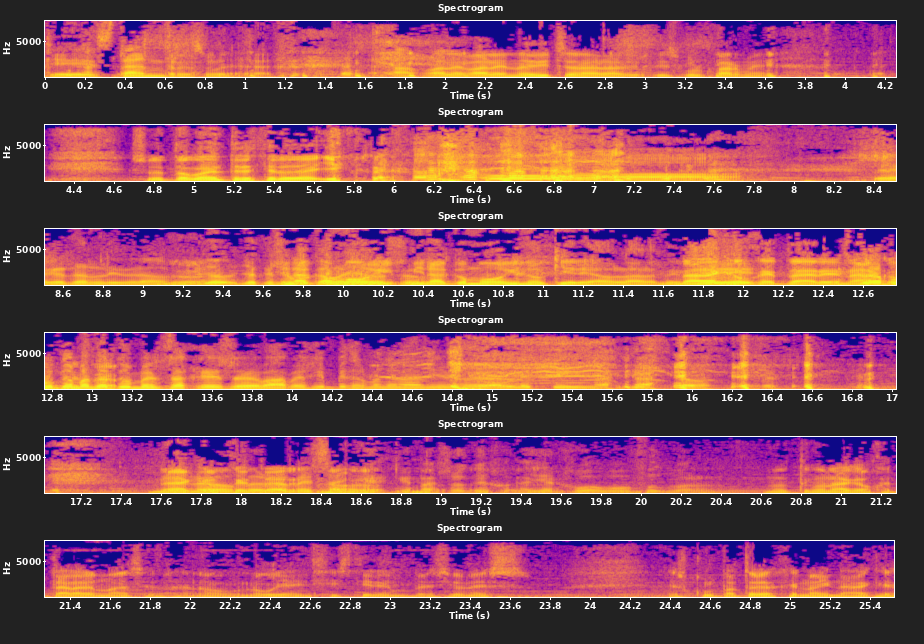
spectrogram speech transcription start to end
Que están resueltas. Ah, vale, vale, no he dicho nada, disculparme. Sobre todo con el 3-0 de ayer. Oh. Mira que te has librado. Yo, yo que soy Mira, cómo hoy, mira cómo hoy no quiere hablar de Nada que Eh, objetar, ¿eh? Estoy Nada a punto de mandarte un mensaje ese, a ver si empiezas mañana a nieve del Atleti. Listo. Nada que No, no objetar. No, extraña. ¿Qué pasó? ¿Que ayer jugó fútbol? no tengo nada que objetar, además. O sea, no, no voy a insistir en versiones exculpatorias que no hay nada que,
